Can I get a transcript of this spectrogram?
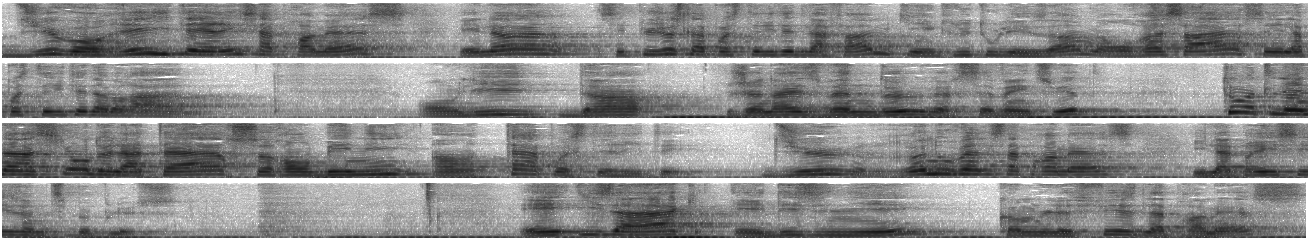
Dieu va réitérer sa promesse. Et là, c'est plus juste la postérité de la femme qui inclut tous les hommes. On resserre, c'est la postérité d'Abraham. On lit dans Genèse 22, verset 28, Toutes les nations de la terre seront bénies en ta postérité. Dieu renouvelle sa promesse, il la précise un petit peu plus. Et Isaac est désigné comme le fils de la promesse.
